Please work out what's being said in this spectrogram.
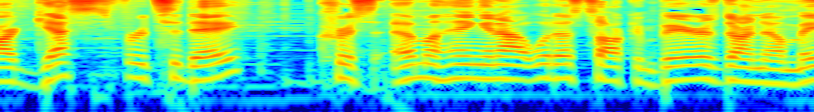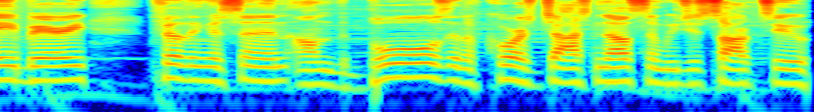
our guests for today. Chris Emma hanging out with us, talking Bears. Darnell Mayberry filling us in on the Bulls. And of course, Josh Nelson, we just talked to,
